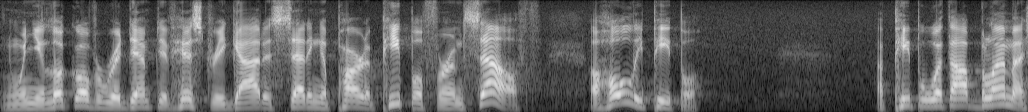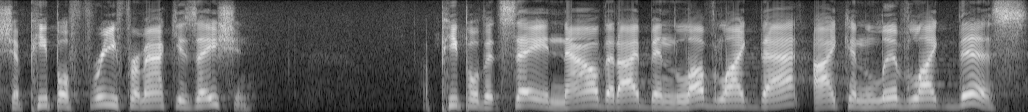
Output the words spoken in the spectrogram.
And when you look over redemptive history, God is setting apart a people for himself, a holy people a people without blemish, a people free from accusation, a people that say, Now that I've been loved like that, I can live like this.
